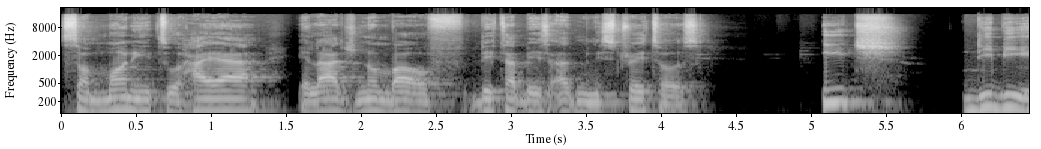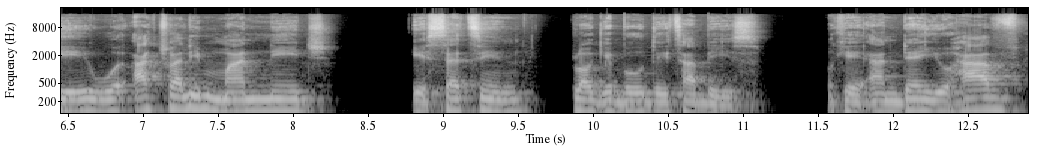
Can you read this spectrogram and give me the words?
some money to hire a large number of database administrators each DBA will actually manage a certain pluggable database okay? And then you have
